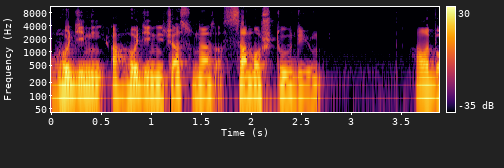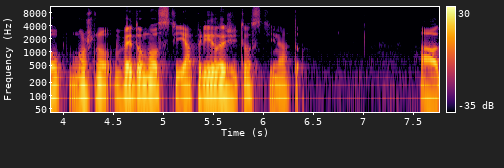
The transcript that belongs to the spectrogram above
hodiny a hodiny času na samoštúdium, alebo možno vedomosti a príležitosti na to. A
